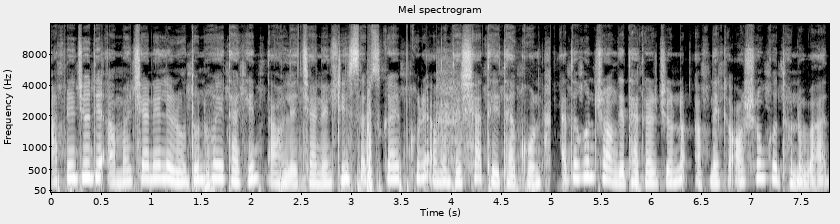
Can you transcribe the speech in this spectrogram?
আপনি যদি আমার চ্যানেলে নতুন হয়ে থাকেন, তাহলে চ্যানেলটি সাবস্ক্রাইব করে আমাদের সাথেই থাকুন। এতক্ষণ সঙ্গে থাকার জন্য আপনাকে অসংখ্য ধন্যবাদ।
